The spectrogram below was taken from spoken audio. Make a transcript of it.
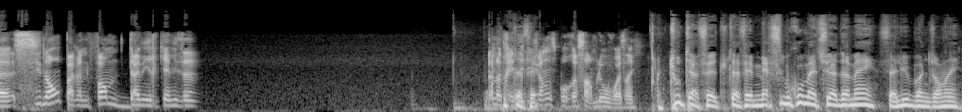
euh, sinon par une forme d'américanisation notre intelligence pour ressembler aux voisins. Tout à fait, tout à fait. Merci beaucoup, Mathieu. À demain. Salut, bonne journée.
